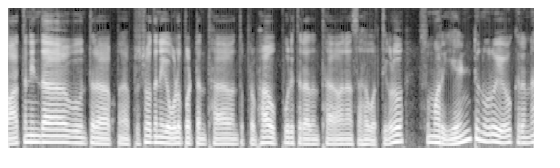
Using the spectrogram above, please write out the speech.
ಆತನಿಂದ ಒಂಥರ ಪ್ರಚೋದನೆಗೆ ಒಳಪಟ್ಟಂತಹ ಒಂದು ಪ್ರಭಾವ ಪೂರಿತರಾದಂತಹ ಅವನ ಸಹವರ್ತಿಗಳು ಸುಮಾರು ಎಂಟು ನೂರು ಯುವಕರನ್ನ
